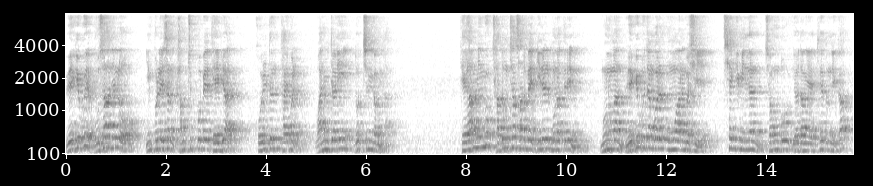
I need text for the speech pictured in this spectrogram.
외교부의 무사한 일로 인플레이션 감축법에 대비할 골든타임을 완전히 놓친 겁니다. 대한민국 자동차 산업의 미래를 무너뜨린 무능한 외교부 장관을 옹호하는 것이 책임있는 정부 여당의 태도입니까?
